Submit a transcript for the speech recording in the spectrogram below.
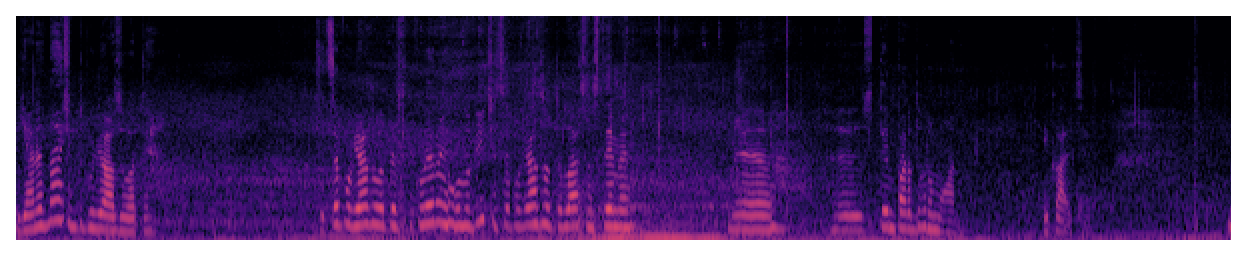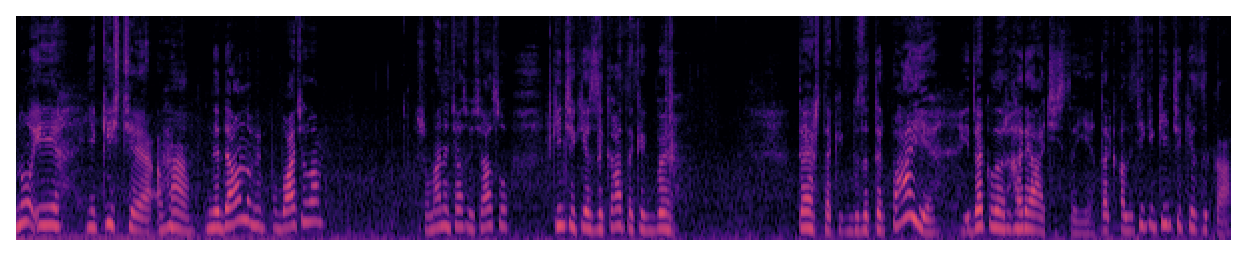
Я не знаю, чим це пов'язувати. Чи це пов'язувати з пухлиною в голові, чи це пов'язувати власне з тими е, е, з тим парадгормоном і кальцієм. Ну і які ще? Ага, недавно побачила, що в мене час від часу кінчик язика так якби теж так якби затерпає і деколи гарячий стає. Так, але тільки кінчик язика.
